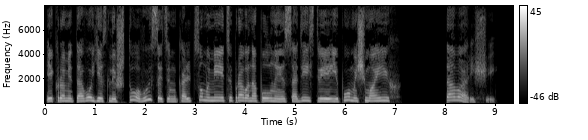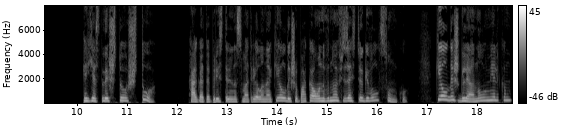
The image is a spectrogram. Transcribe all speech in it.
И кроме того, если что, вы с этим кольцом имеете право на полное содействие и помощь моих товарищей. Если что, что? Агата пристально смотрела на Келдыша, пока он вновь застегивал сумку. Келдыш глянул мельком,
